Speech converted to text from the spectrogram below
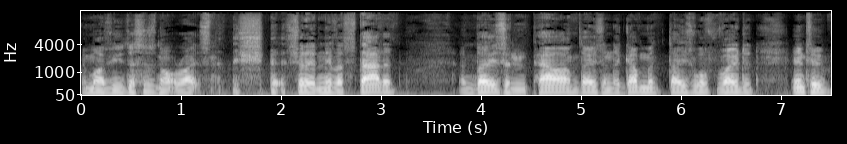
In my view, this is not right. It should have never started. And those in power, those in the government, those who have voted into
